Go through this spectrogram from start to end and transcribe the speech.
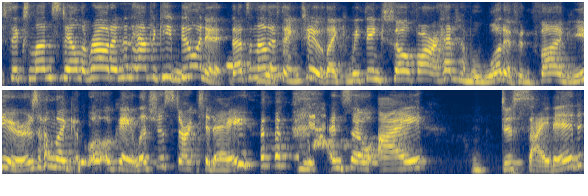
six months down the road, I didn't have to keep doing it. That's another thing too. Like we think so far ahead of time. Well, what if in five years? I'm like, oh, okay, let's just start today. and so I decided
